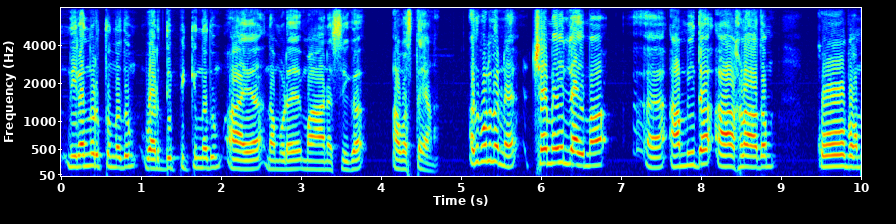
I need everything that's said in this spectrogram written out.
നിലനിർത്തുന്നതും വർദ്ധിപ്പിക്കുന്നതും ആയ നമ്മുടെ മാനസിക അവസ്ഥയാണ്. അതുപോലെ തന്നെ ക്ഷമയില്ലായ്മ അമിത ആഹ്ലാദം കോപം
